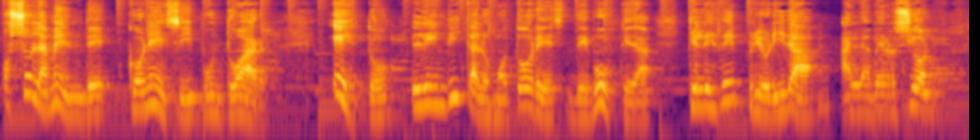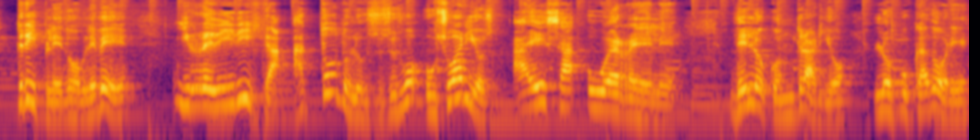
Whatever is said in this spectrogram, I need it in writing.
o solamente conesi.ar. Esto le indica a los motores de búsqueda que les dé prioridad a la versión www y redirija a todos los usuarios a esa URL. De lo contrario, los buscadores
